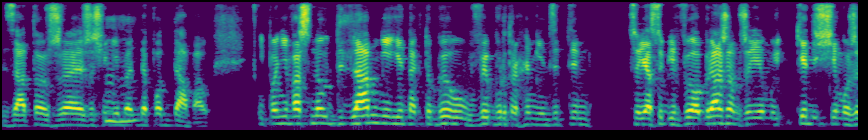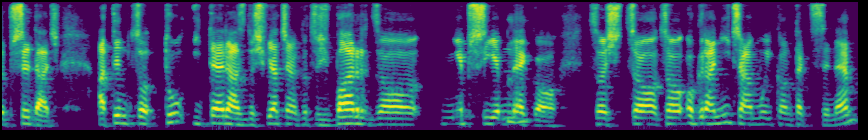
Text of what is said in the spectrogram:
za to, że, że się nie mhm. będę poddawał. I ponieważ no, dla mnie jednak to był wybór trochę między tym, co ja sobie wyobrażam, że jemu kiedyś się może przydać, a tym, co tu i teraz doświadczam jako coś bardzo nieprzyjemnego, mhm. coś, co, co ogranicza mój kontakt z synem,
